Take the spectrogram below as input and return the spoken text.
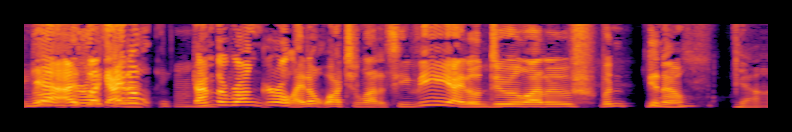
yeah, it's girls like I don't. Mm-hmm. I'm the wrong girl. I don't watch a lot of TV. I don't mm-hmm. do a lot of when you know. Yeah,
